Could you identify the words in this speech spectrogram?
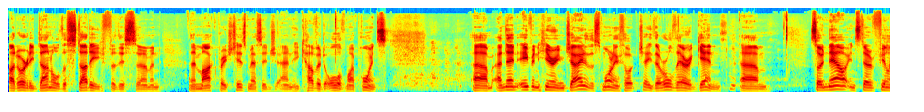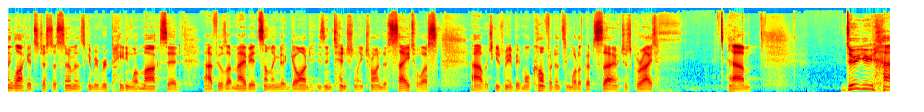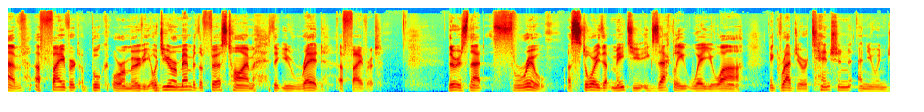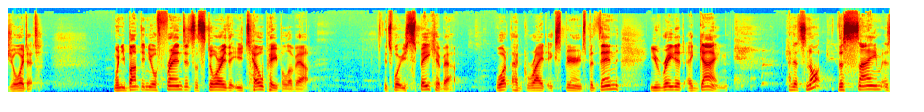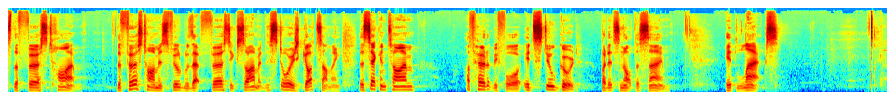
I'd already done all the study for this sermon, and then Mark preached his message, and he covered all of my points. Um, and then even hearing Jada this morning, I thought, gee, they're all there again. Um, so now, instead of feeling like it's just a sermon that's going to be repeating what Mark said, uh, it feels like maybe it's something that God is intentionally trying to say to us, uh, which gives me a bit more confidence in what I've got to say, which is great. Um, do you have a favourite book or a movie? Or do you remember the first time that you read a favourite? There is that thrill, a story that meets you exactly where you are. It grabbed your attention and you enjoyed it. When you bumped into your friends, it's a story that you tell people about. It's what you speak about. What a great experience. But then you read it again, and it's not the same as the first time. The first time is filled with that first excitement. This story's got something. The second time, I've heard it before. It's still good, but it's not the same. It lacks.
